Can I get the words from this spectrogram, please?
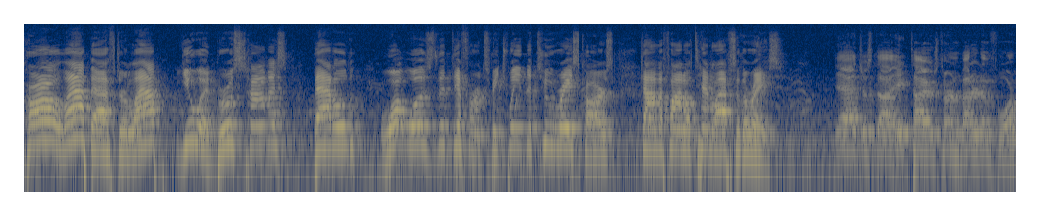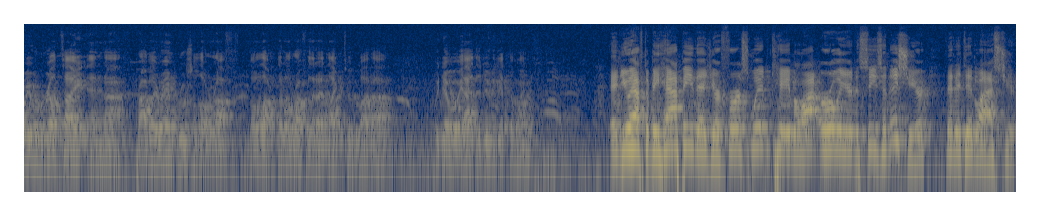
Carl, lap after lap, you and Bruce Thomas battled. What was the difference between the two race cars down the final 10 laps of the race? Yeah, just uh, eight tires turned better than four. We were real tight and uh, probably ran Bruce a little rough, a little, little rougher than I'd like to, but uh, we did what we had to do to get the win. And you have to be happy that your first win came a lot earlier in the season this year than it did last year.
